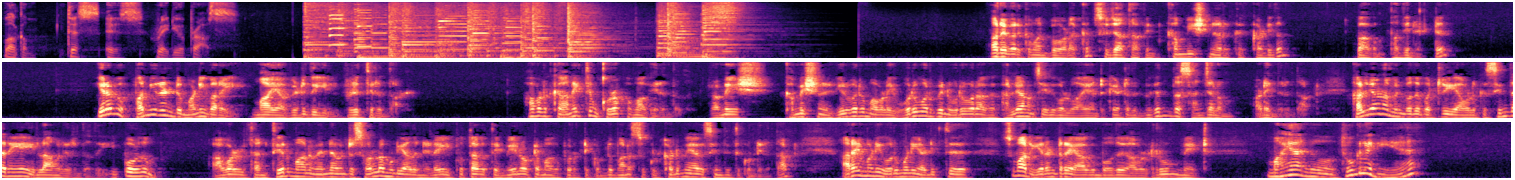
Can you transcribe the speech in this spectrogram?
Welcome this is radio பிராஸ் அனைவருக்கும் அன்பு வணக்கம். சுஜாதாவின் கமிஷனருக்கு கடிதம் பாகம் பதினெட்டு. இரவு பன்னிரண்டு மணி வரை மாயா விடுதியில் விழித்திருந்தாள். அவளுக்கு அனைத்தும் குழப்பமாக இருந்தது. ரமேஷ் கமிஷனர் இருவரும் அவளை ஒருவர் பின் ஒருவராக கல்யாணம் செய்து கொள்வாய் என்று கேட்டது மிகுந்த சஞ்சலம் அடைந்திருந்தாள். கல்யாணம் என்பது பற்றி அவளுக்கு சிந்தனையே இல்லாமல் இருந்தது. இப்போதும் அவள் தன் தீர்மானம் என்னவென்று சொல்ல முடியாத நிலையில் புத்தகத்தை மேலோட்டமாக புரட்டி கொண்டு மனசுக்குள் கடுமையாக சிந்தித்துக் கொண்டிருந்தாள். அரை மணி ஒரு மணி அடித்து சுமார் இரண்டரை ஆகும்போது அவள் ரூம்மேட் மாயா இன்னும் தூங்கலே நீ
